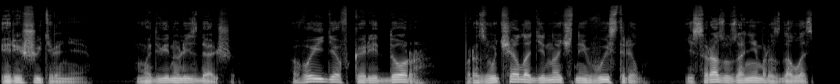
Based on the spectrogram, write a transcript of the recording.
и решительнее. Мы двинулись дальше. Выйдя в коридор, прозвучал одиночный выстрел, и сразу за ним раздалась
